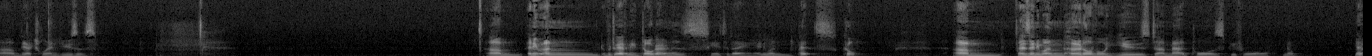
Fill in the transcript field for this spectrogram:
um, the actual end users. Um, anyone, would you have any dog owners here today? Anyone pets? Cool. Um, has anyone heard of or used uh, MadPaws before? No? Yeah?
